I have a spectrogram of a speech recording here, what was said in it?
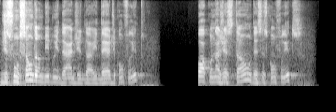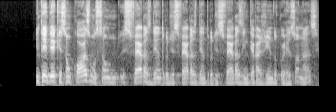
disfunção da ambiguidade da ideia de conflito, foco na gestão desses conflitos Entender que são cosmos, são esferas dentro de esferas dentro de esferas interagindo por ressonância.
